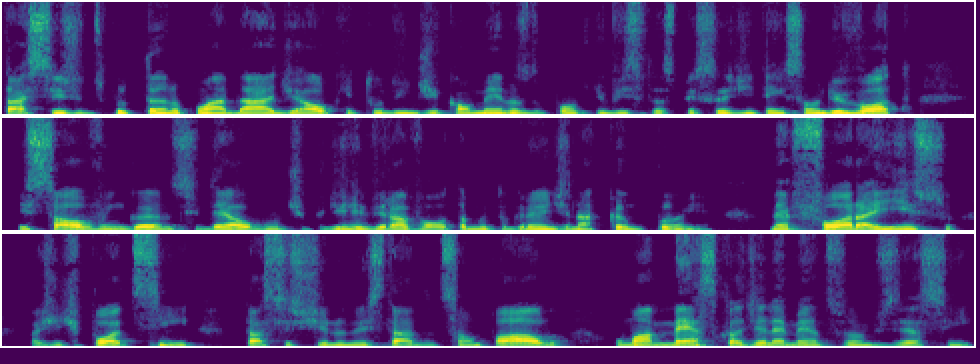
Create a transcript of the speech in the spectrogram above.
Tarcísio disputando com Haddad, ao que tudo indica, ao menos do ponto de vista das pesquisas de intenção de voto, e salvo engano, se der algum tipo de reviravolta muito grande na campanha. Né? Fora isso, a gente pode sim estar tá assistindo no estado de São Paulo uma mescla de elementos, vamos dizer assim.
